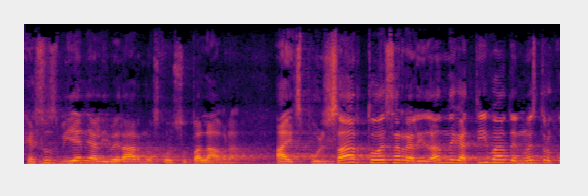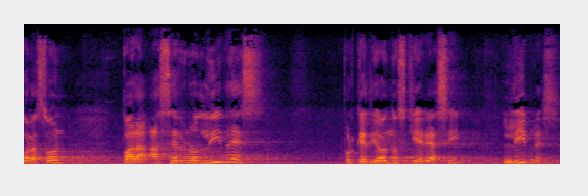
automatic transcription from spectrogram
Jesús viene a liberarnos con su palabra, a expulsar toda esa realidad negativa de nuestro corazón para hacernos libres, porque Dios nos quiere así, libres.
